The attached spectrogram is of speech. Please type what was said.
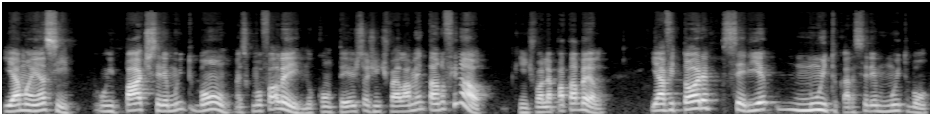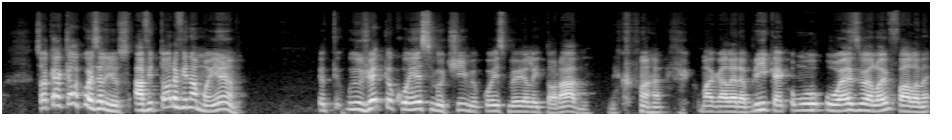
E amanhã, sim, o empate seria muito bom, mas como eu falei, no contexto a gente vai lamentar no final, que a gente vai olhar para a tabela. E a vitória seria muito, cara, seria muito bom. Só que é aquela coisa, Linus, a vitória vir amanhã eu, do jeito que eu conheço meu time, eu conheço meu eleitorado, né, como, a, como, a, galera brinca, é como o Wesley Eloy fala, né?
